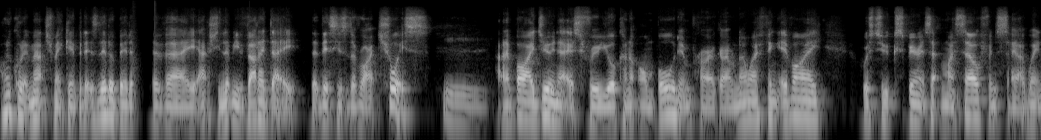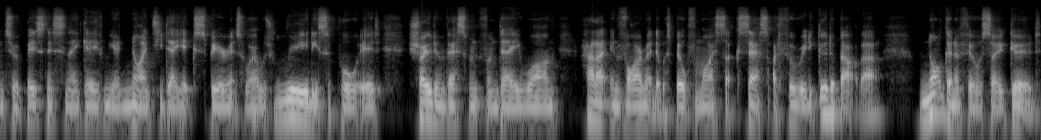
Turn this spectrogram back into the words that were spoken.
I want to call it matchmaking, but it's a little bit of a actually let me validate that this is the right choice. Mm. And by doing that is through your kind of onboarding program. Now, I think if I was to experience that myself and say I went into a business and they gave me a 90 day experience where I was really supported, showed investment from day one, had an environment that was built for my success, I'd feel really good about that. I'm not going to feel so good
